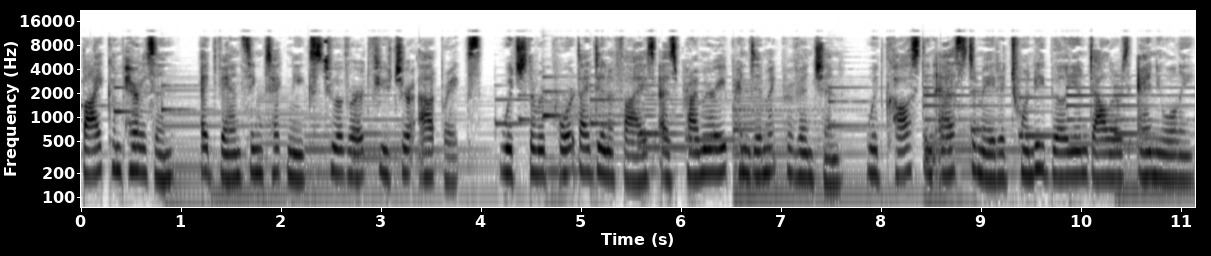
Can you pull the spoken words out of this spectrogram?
By comparison, advancing techniques to avert future outbreaks, which the report identifies as primary pandemic prevention, would cost an estimated $20 billion annually.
